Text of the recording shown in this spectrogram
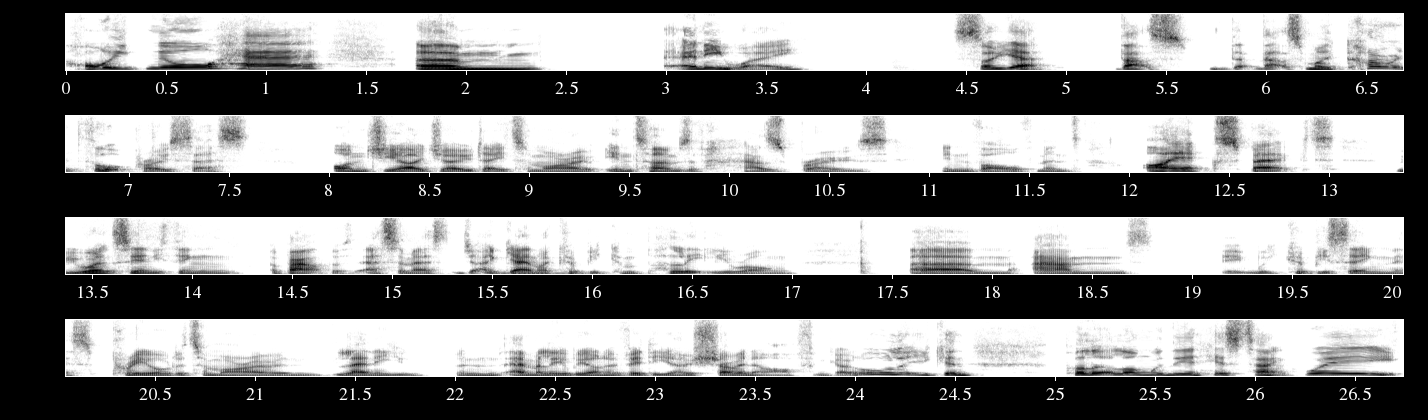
Hide nor hair. Um, anyway, so yeah, that's th- that's my current thought process on GI Joe Day tomorrow in terms of Hasbro's involvement. I expect we won't see anything about the SMS. Again, I could be completely wrong. Um, and it, we could be seeing this pre-order tomorrow, and Lenny and Emily will be on a video showing it off and go, "Oh, look, you can pull it along with the his tank, we."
